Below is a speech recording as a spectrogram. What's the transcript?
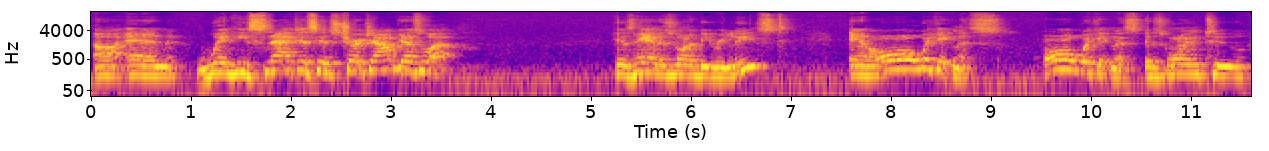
Uh, and when he snatches his church out, guess what? His hand is going to be released, and all wickedness, all wickedness is going to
